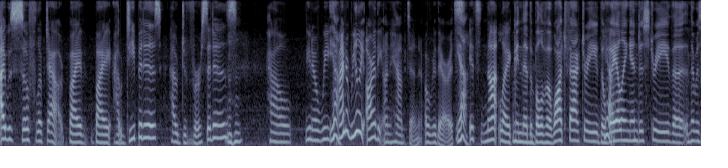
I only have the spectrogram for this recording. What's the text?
I was so flipped out by by how deep it is, how diverse it is, mm-hmm. how you know we. Yeah. kind of really are the Unhampton over there. It's Yeah. it's not like I mean, the the Bulova watch factory, the Yeah. whaling industry, the and there was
